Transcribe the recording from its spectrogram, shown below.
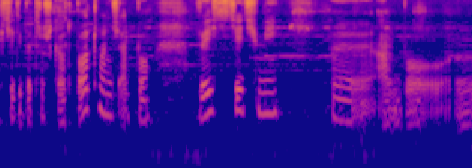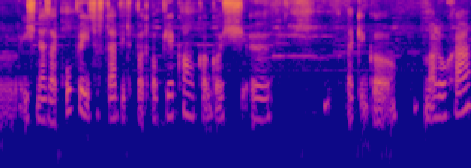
chcieliby troszkę odpocząć albo wyjść z dziećmi, albo y, iść na zakupy i zostawić pod opieką kogoś y, takiego malucha.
